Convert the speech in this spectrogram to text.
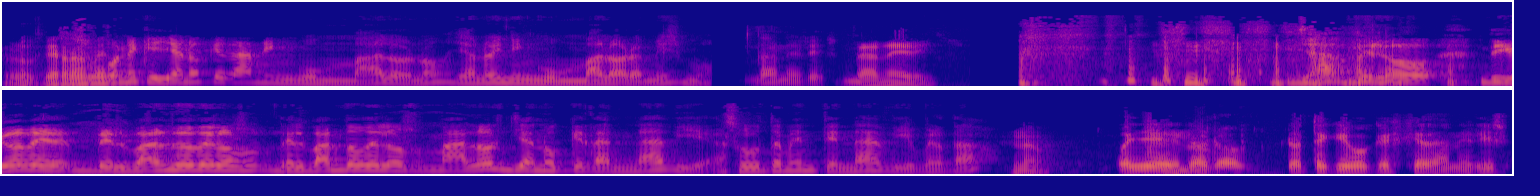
Lo que Se realmente... supone que ya no queda ningún malo, ¿no? Ya no hay ningún malo ahora mismo. Daenerys. Daenerys. Ya, pero digo, de- del, bando de los, del bando de los malos ya no queda nadie, absolutamente nadie, ¿verdad? No. Oye, No. no, no, no te equivoques que Daenerys,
